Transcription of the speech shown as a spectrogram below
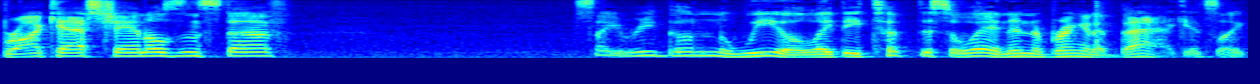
broadcast channels and stuff? It's like rebuilding the wheel. Like they took this away and then they're bringing it back. It's like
